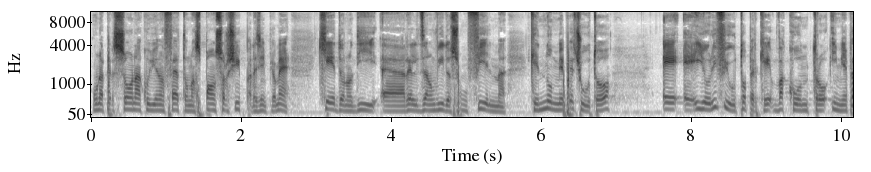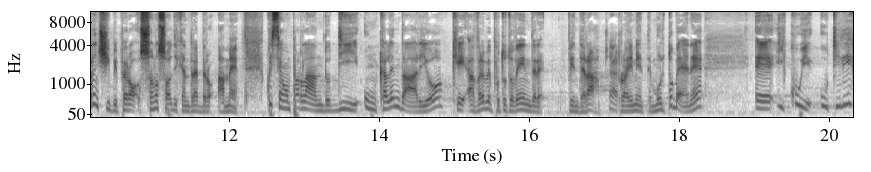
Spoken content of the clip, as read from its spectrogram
una persona a cui viene offerta una sponsorship, ad esempio a me chiedono di eh, realizzare un video su un film che non mi è piaciuto e, e, io rifiuto perché va contro i miei principi, però sono soldi che andrebbero a me. Qui stiamo parlando di un calendario che avrebbe potuto vendere, venderà certo. probabilmente molto bene. Eh, i cui utili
